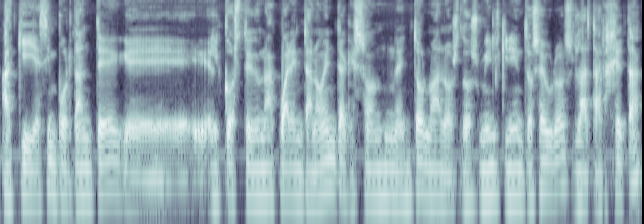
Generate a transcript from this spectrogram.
aquí es importante que el coste de una 4090, que son en torno a los 2.500 euros, la tarjeta,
